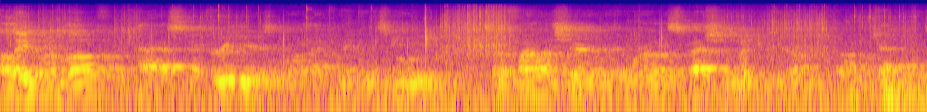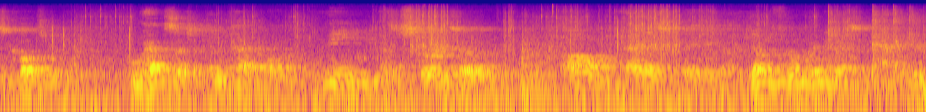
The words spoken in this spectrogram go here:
a labor of love for the past three years of my life making this movie. So to finally share it with the world, especially you know um, Japanese culture, who had such an impact on me as a storyteller, um, as a young filmmaker, as an actor,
